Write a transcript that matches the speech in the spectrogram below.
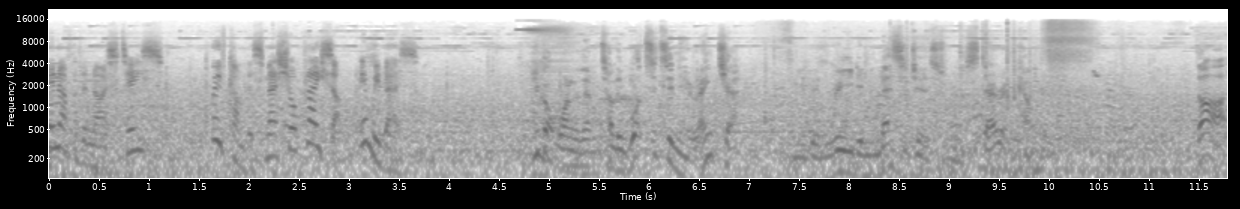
Enough of the niceties. We've come to smash your place up, ain't we, Bess? You got one of them telly what's it's in here, ain't ya? You've been reading messages from the Starrick Company. That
